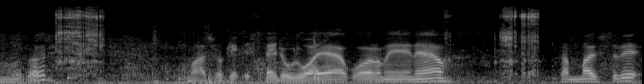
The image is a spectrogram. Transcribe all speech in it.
All good. Might as well get this bed all the way out while I'm here now. Done most of it.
